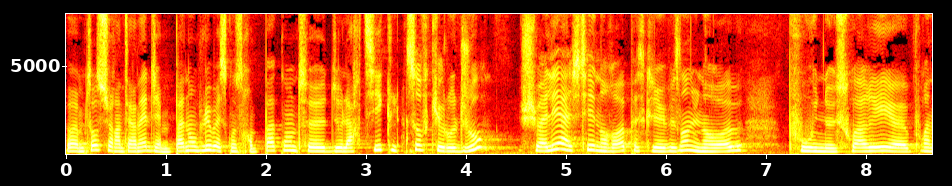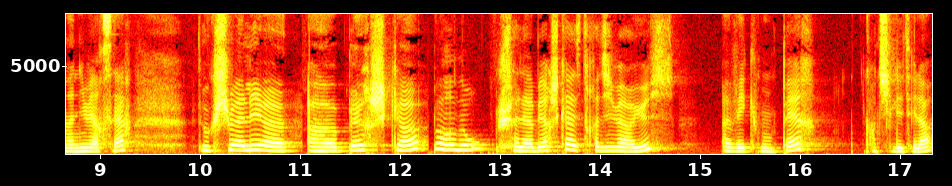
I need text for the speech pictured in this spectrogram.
En même temps, sur internet, j'aime pas non plus parce qu'on se rend pas compte euh, de l'article. Sauf que l'autre jour, je suis allée acheter une robe parce que j'avais besoin d'une robe pour une soirée, euh, pour un anniversaire. Donc je suis allée euh, à Bershka, pardon. Je suis allée à Bershka Stradivarius avec mon père quand il était là.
